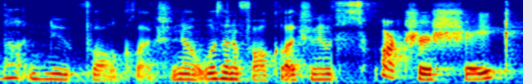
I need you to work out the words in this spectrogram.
Not new fall collection. No, it wasn't a fall collection. It was Swatches Shake.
